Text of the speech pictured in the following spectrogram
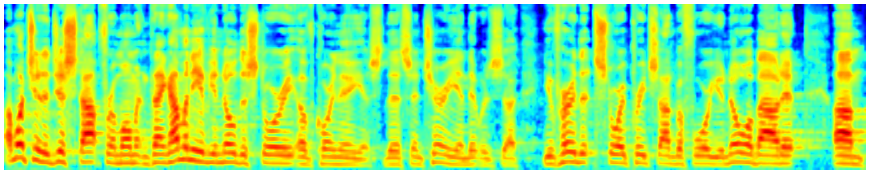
I want you to just stop for a moment and think how many of you know the story of Cornelius, the centurion that was, uh, you've heard that story preached on before, you know about it. Um,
